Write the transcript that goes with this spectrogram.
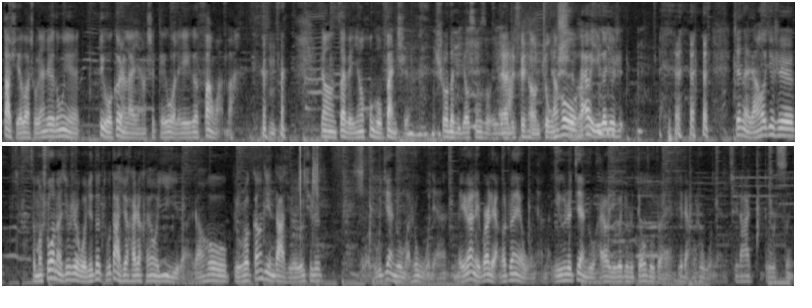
大学吧，首先这个东西对我个人来讲是给我了一个饭碗吧，让在北京混口饭吃，说的比较粗俗一点，这非常重。然后还有一个就是。真的，然后就是怎么说呢？就是我觉得读大学还是很有意义的。然后比如说刚进大学，尤其是我读建筑嘛，是五年。美院里边两个专业五年嘛，一个是建筑，还有一个就是雕塑专业，这两个是五年，其他都是四年。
